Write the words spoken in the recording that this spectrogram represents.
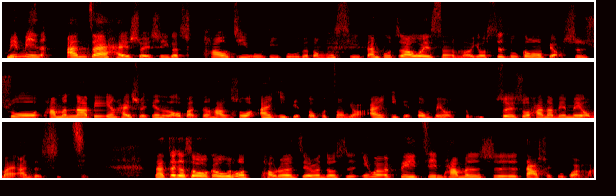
明明氨在海水是一个超级无敌毒的东西，但不知道为什么有饲主跟我表示说，他们那边海水店的老板跟他说，氨一点都不重要，氨一点都没有毒，所以说他那边没有卖氨的试剂。那这个时候，我跟吴桐讨论的结论就是，因为毕竟他们是大水族馆嘛，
